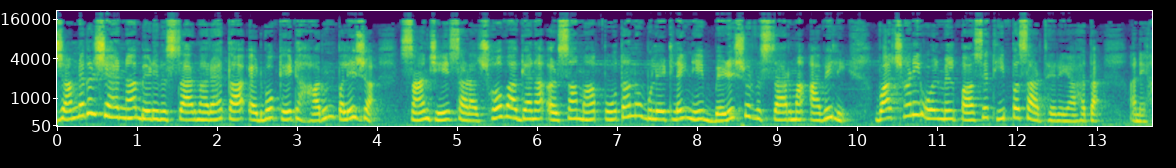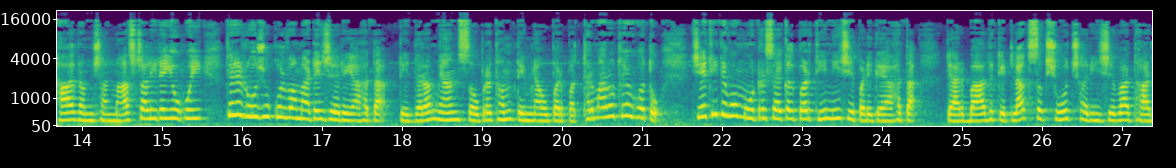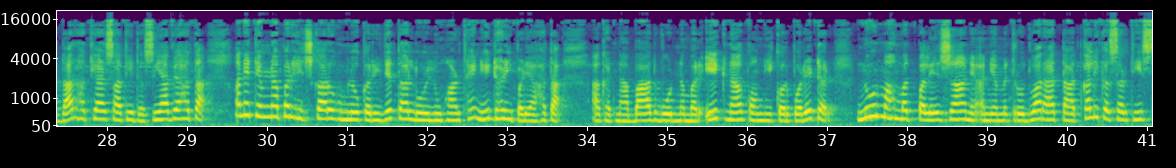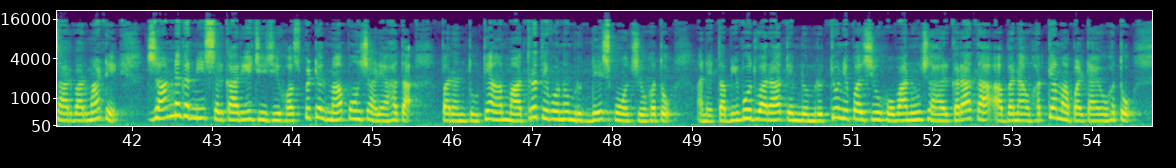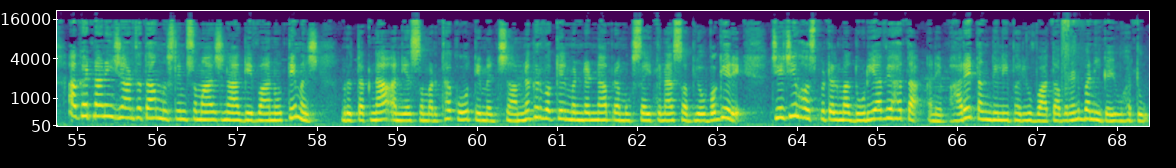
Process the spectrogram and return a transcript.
જામનગર શહેરના બેડી વિસ્તારમાં રહેતા એડવોકેટ હારૂન પલેજા સાંજે સાડા છ વાગ્યાના અરસામાં પોતાનો બુલેટ લઈને બેડેશ્વર વિસ્તારમાં આવેલી વાછાણી ઓઇલ મિલ પાસેથી પસાર થઈ રહ્યા હતા અને હાલ રમઝાન માસ ચાલી રહ્યો હોય ત્યારે રોજુ ખોલવા માટે જઈ રહ્યા હતા. તે દરમિયાન સૌપ્રથમ તેમના ઉપર પથ્થરમારો થયો હતો, જેથી તેઓ મોટરસાયકલ પરથી નીચે પડી ગયા હતા. ત્યારબાદ કેટલાક શખ્સો છરી જેવા ધારદાર હથિયાર સાથે ધસી આવ્યા હતા અને તેમના પર હિચકારો હુમલો કરી દેતા લોહી લુહાણ થઈને ઢળી પડ્યા હતા. આ ઘટના બાદ વોર્ડ નંબર એકના કોંગી કોર્પોરેટર નૂર મહંમદ પલેજા અને અન્ય મિત્રો દ્વારા તાત્કાલિક અસરથી સારવાર માટે જામનગરની સરકારી જીજી હોસ્પિટલમાં પહોંચાડ્યા હતા, પરંતુ ત્યાં માત્ર તેઓનો મૃતદેહ પહોંચ્યો હતો અને તબીબો દ્વારા તેમનું મૃત્યુ નિપજ્યું હોવાનું જાહેર કરાતા આ બનાવ હત્યામાં પલટાયો હતો. આ ઘટનાની જાણ થતાં મુસ્લિમ સમાજના આગેવાનો તેમજ મૃતકના અન્ય સમર્થકો તેમજ જામનગર વકીલ મંડળના પ્રમુખ સહિતના સભ્યો વગેરે જે જે હોસ્પિટલમાં દોડી આવ્યા હતા અને ભારે તંગદિલીભર્યું વાતાવરણ બની ગયું હતું.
